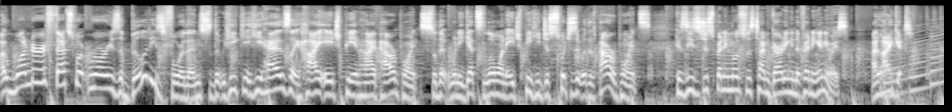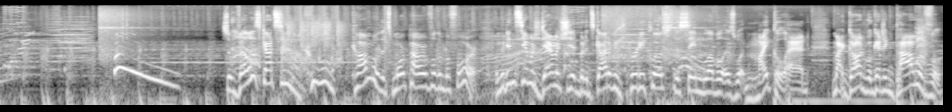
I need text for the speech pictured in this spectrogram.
I wonder if that's what Rory's ability's for then, so that he he has like high HP and high power points, so that when he gets low on HP, he just switches it with his power points, because he's just spending most of his time guarding and defending anyways. I like it. So Vella's got some cool combo that's more powerful than before. And we didn't see how much damage she did, but it's gotta be pretty close to the same level as what Michael had. My god, we're getting powerful.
